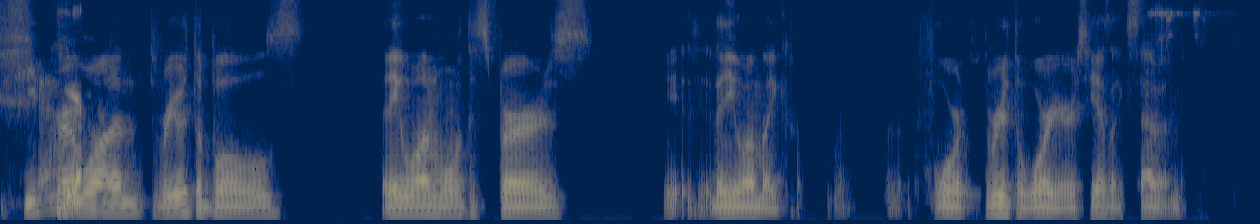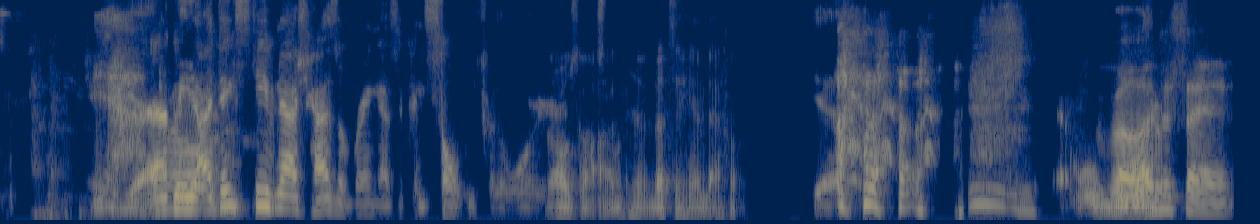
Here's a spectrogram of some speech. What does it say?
Steve Kerr won three with the Bulls. Then he won one with the Spurs. Then he won like four, three with the Warriors. He has like seven. Yeah, I mean, I think Steve Nash has a ring as a consultant for the Warriors. Oh god, that's a handout. Yeah, Bro, I'm just saying.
